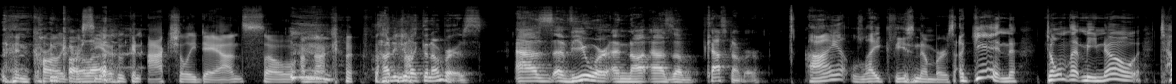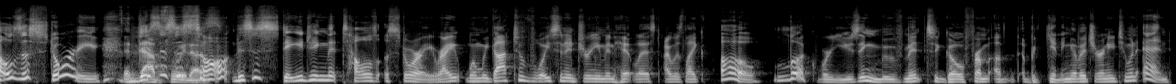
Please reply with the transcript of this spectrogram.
and Carla, Carla. Garcia who can actually dance. So I'm not gonna. How did you like the numbers? As a viewer and not as a cast member. I like these numbers. Again, don't let me know tells a story. It this is a does. song. This is staging that tells a story, right? When we got to Voice in a Dream and Hit List, I was like, oh, look, we're using movement to go from a, a beginning of a journey to an end.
